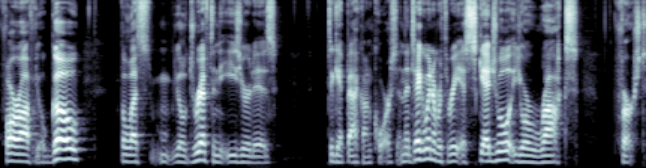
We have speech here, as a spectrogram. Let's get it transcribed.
far off you'll go, the less you'll drift, and the easier it is to get back on course. And then takeaway number three is schedule your rocks first.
